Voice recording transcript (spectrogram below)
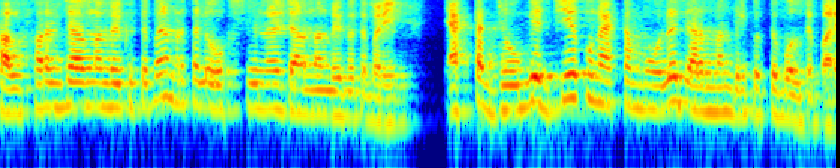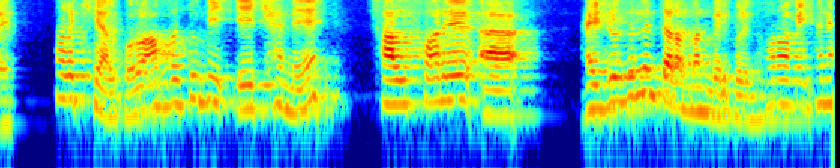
সালফারের জার্মান বের করতে পারি, আমরা চাইলে অক্সিজেনের জার্মান বের করতে পারি। একটা যৌগের যে কোনো একটা মৌলের জার্মান বের করতে বলতে পারে। তাহলে খেয়াল করো, আমরা যদি এখানে সালফারের হাইড্রোজেনের জার্মান বের করি। ধরো আমি এখানে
